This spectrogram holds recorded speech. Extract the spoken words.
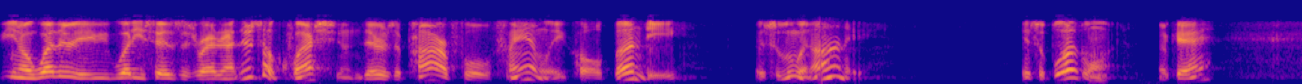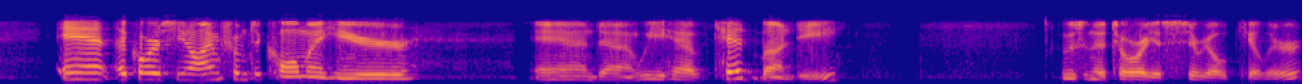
you know, whether he, what he says is right or not, there's no question. There's a powerful family called Bundy. It's Illuminati. It's a bloodline, okay? And of course, you know, I'm from Tacoma here, and uh, we have Ted Bundy, who's a notorious serial killer.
